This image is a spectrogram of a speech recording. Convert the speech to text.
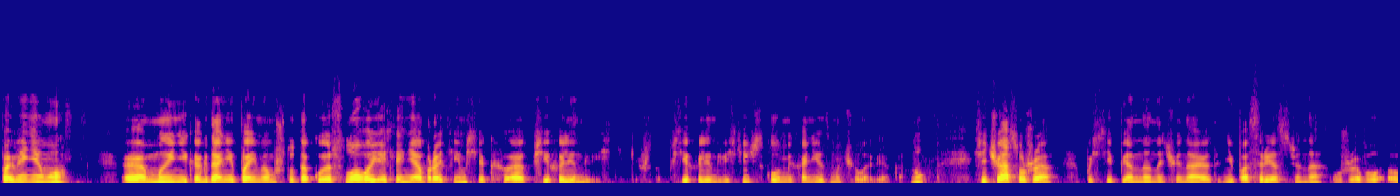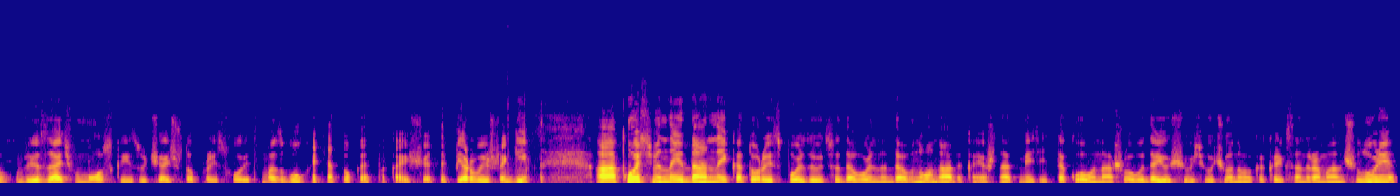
по-видимому, э, мы никогда не поймем, что такое слово, если не обратимся э, к психолингвистике, что, к психолингвистическому механизму человека. Ну, сейчас уже постепенно начинают непосредственно уже влезать в мозг и изучать, что происходит в мозгу, хотя только пока еще это первые шаги. А косвенные данные, которые используются довольно давно, надо, конечно, отметить такого нашего выдающегося ученого, как Александр Романович Лурия,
